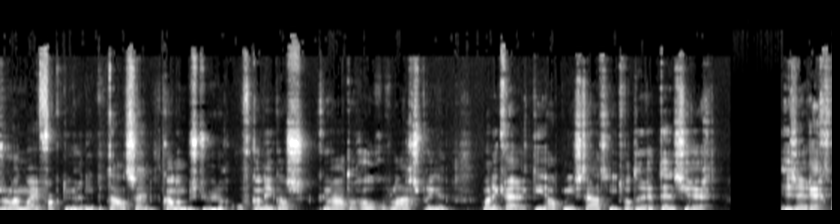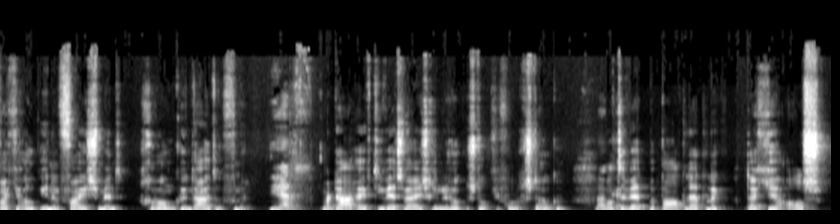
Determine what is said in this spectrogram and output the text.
zolang mijn facturen niet betaald zijn, kan een bestuurder of kan ik als curator hoog of laag springen, maar dan krijg ik die administratie niet. Want een retentierecht is een recht wat je ook in een faillissement gewoon kunt uitoefenen. Ja, Maar daar heeft die wetswijziging dus ook een stokje voor gestoken. Want de wet bepaalt letterlijk dat je als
